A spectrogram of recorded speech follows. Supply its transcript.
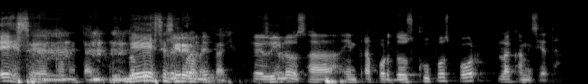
Ese es el comentario. No, Ese es el comentario. Que Edwin Lozada entra por dos cupos por la camiseta.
